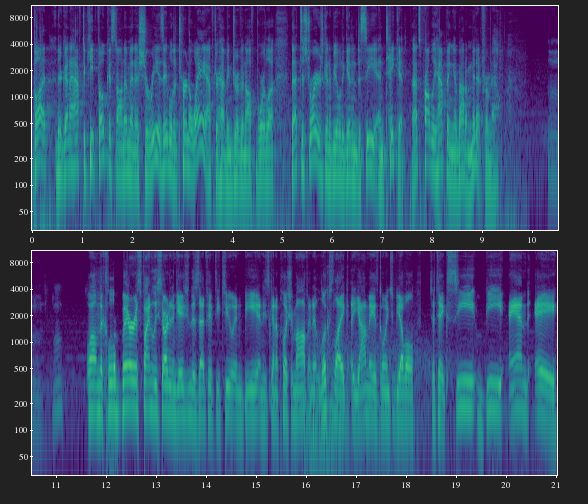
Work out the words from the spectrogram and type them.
but they're going to have to keep focused on him, and as Cherie is able to turn away after having driven off Borla, that destroyer is going to be able to get into C and take it. That's probably happening in about a minute from now. Mm-hmm. Well, and the finally started engaging the Z52 and B, and he's going to push him off. And it looks like Ayame is going to be able to take C, B, and A.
